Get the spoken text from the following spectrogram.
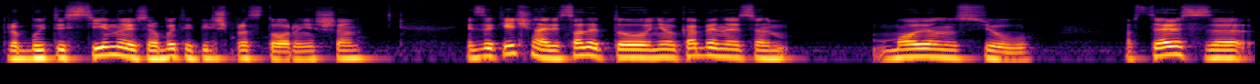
пробити стіну і зробити більш просторніше. In the kitchen, I decided to new cabinets and modern sew. Upstairs, the,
